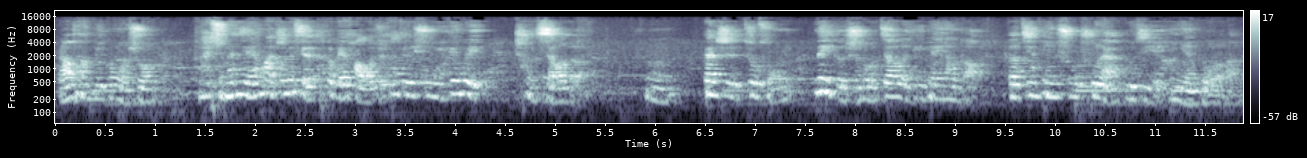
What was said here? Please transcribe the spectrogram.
然后他们就跟我说。哎，雪曼姐呀嘛，真的写的特别好，我觉得她这个书一定会畅销的。嗯，但是就从那个时候交了第一篇样稿，到今天书出来，估计也一年多了吧。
